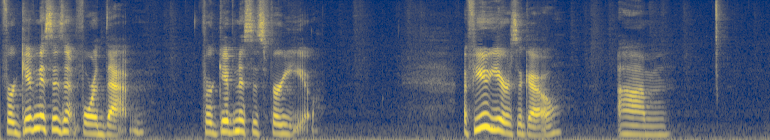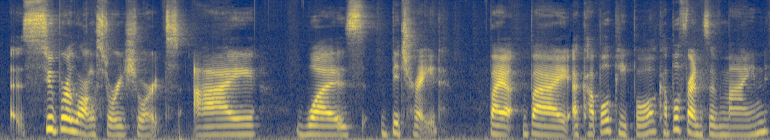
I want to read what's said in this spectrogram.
forgiveness isn't for them, forgiveness is for you. A few years ago, um, super long story short, I was betrayed by by a couple people, a couple friends of mine,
